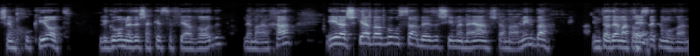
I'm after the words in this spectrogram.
שהן חוקיות לגרום לזה שהכסף יעבוד למענך, היא להשקיע בבורסה באיזושהי מניה שאתה מאמין בה, אם אתה יודע מה אתה כן. עושה כמובן.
